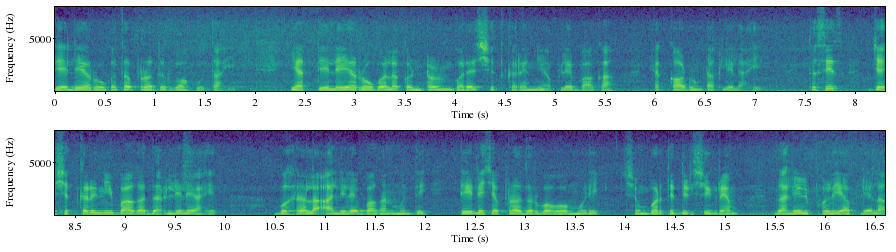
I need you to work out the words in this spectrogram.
तेल्या रोगाचा प्रादुर्भाव होत आहे. या तेलिया रोगाला कंटाळून बऱ्याच शेतकऱ्यांनी आपल्या बागा ह्या काढून टाकलेल्या आहेत. तसेच ज्या शेतकऱ्यांनी बागा धरलेल्या आहेत बहराला आलेल्या बागांमध्ये तेल्याच्या प्रादुर्भावामुळे शंभर ते दीडशे ग्रॅम झालेली फळे आपल्याला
